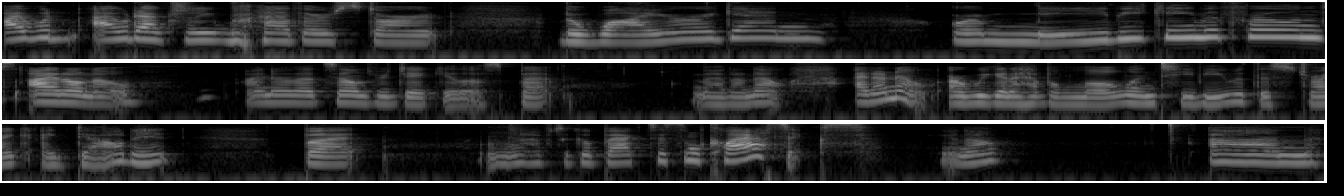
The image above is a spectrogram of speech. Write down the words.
I would, I would actually rather start The Wire again or maybe Game of Thrones. I don't know. I know that sounds ridiculous, but I don't know. I don't know. Are we going to have a lull in TV with the strike? I doubt it. But I'm going to have to go back to some classics, you know? Um,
